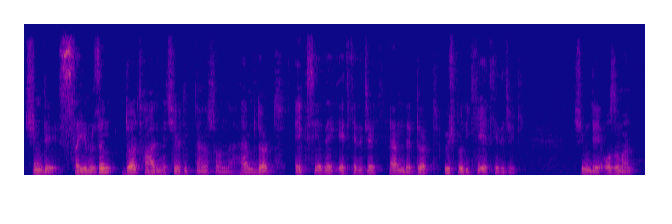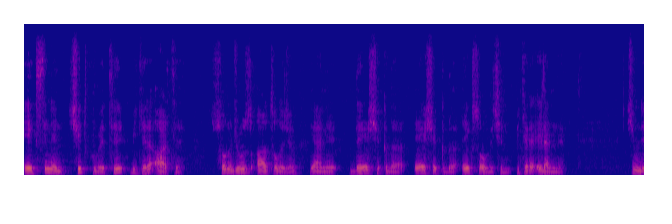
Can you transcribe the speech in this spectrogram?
Şimdi sayımızın 4 haline çevirdikten sonra hem 4 eksiye de etki edecek hem de 4 3 bölü 2'ye etki edecek. Şimdi o zaman eksinin çift kuvveti bir kere artı. Sonucumuz artı olacak. Yani D şıkkı da E şıkkı da eksi olduğu için bir kere elendi. Şimdi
